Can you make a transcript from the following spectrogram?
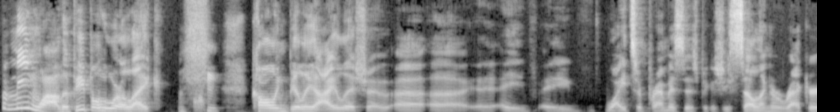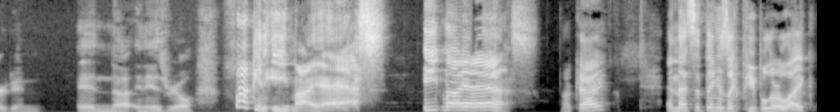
But meanwhile, the people who are like calling Billie Eilish a a, a, a white supremacist because she's selling her record in in uh, in Israel, fucking eat my ass eat my ass. Okay. And that's the thing is like people are like,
